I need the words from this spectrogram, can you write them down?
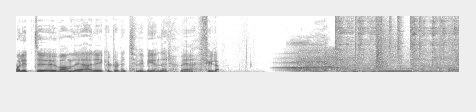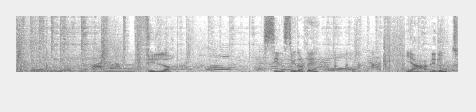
Og litt uvanlig her i Kulturnytt. Vi begynner med fylla. Fylla. Sinnssykt artig. Jævlig dumt.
